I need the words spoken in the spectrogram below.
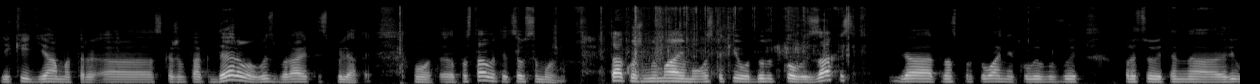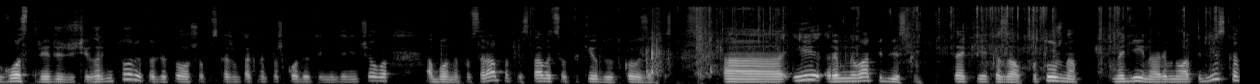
який діаметр, е, скажімо так, дерева ви збираєтесь пиляти. От, е, поставити це все можна. Також ми маємо ось такий от додатковий захист для транспортування, коли ви працюєте на рі- гострі ріжучі гарнітури, то для того, щоб, скажімо так, не пошкодити ніде нічого або не поцарапати, ставиться такий додатковий захист. А, і ремнева підвіска. Так як я казав, потужна надійна ремнева підвіска,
